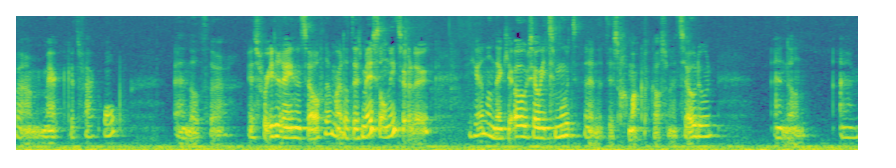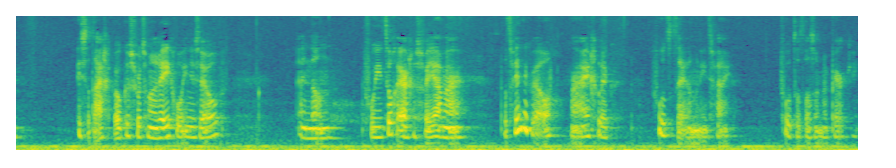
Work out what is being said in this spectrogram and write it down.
ehm, merk ik het vaak op. En dat eh, is voor iedereen hetzelfde, maar dat is meestal niet zo leuk. Je, dan denk je, oh, zoiets moet. En het is toch gemakkelijk als we het zo doen. En dan ehm, is dat eigenlijk ook een soort van regel in jezelf. En dan voel je toch ergens van, ja, maar dat vind ik wel. Maar eigenlijk voelt het helemaal niet fijn voelt dat als een beperking.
